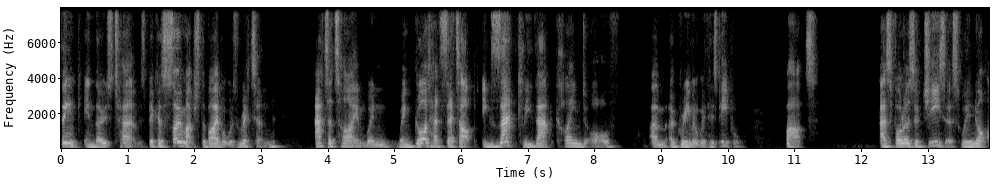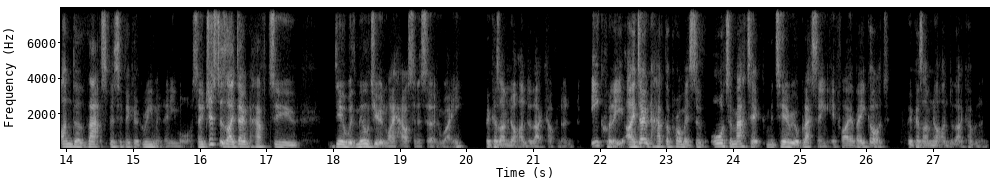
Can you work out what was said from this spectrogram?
think in those terms because so much the Bible was written at a time when when God had set up exactly that kind of um, agreement with his people. But as followers of Jesus, we're not under that specific agreement anymore. So just as I don't have to deal with mildew in my house in a certain way because I'm not under that covenant, equally, I don't have the promise of automatic material blessing if I obey God because I'm not under that covenant.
